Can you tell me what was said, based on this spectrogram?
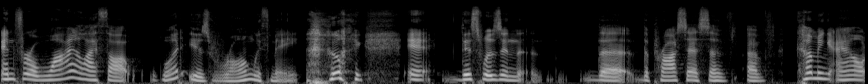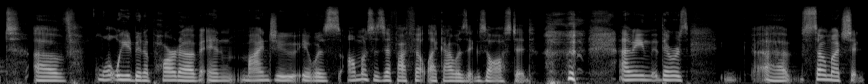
And for a while, I thought, what is wrong with me? like, it, this was in the the process of of coming out of what we had been a part of and mind you it was almost as if i felt like i was exhausted i mean there was uh, so much that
